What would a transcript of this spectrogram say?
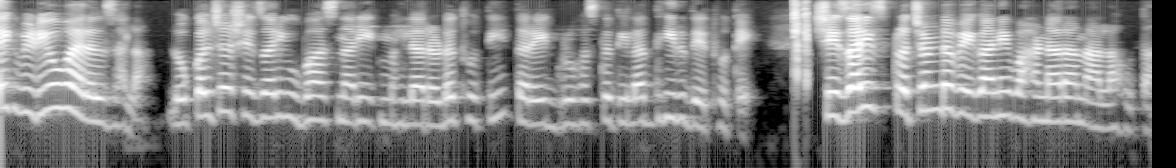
एक व्हिडिओ व्हायरल झाला. लोकलच्या शेजारी उभा असणारी एक महिला रडत होती तर एक गृहस्थ तिला धीर देत होते. शेजारीच प्रचंड वेगाने वाहणारा नाला होता.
